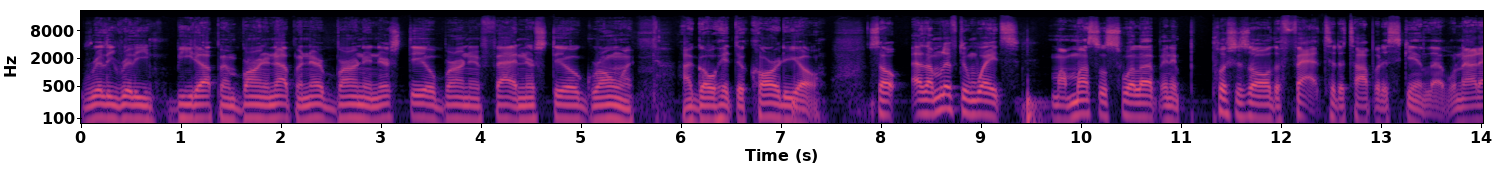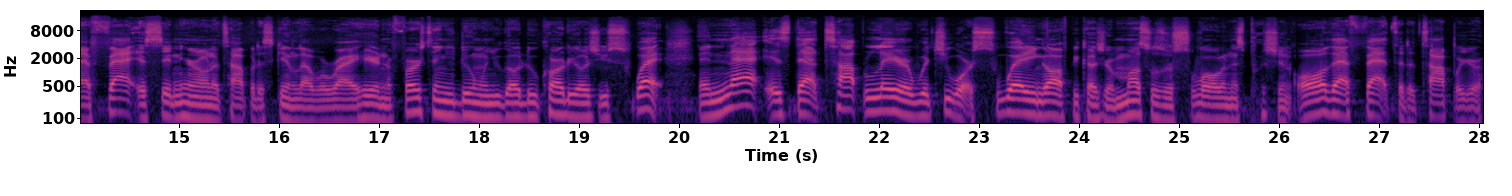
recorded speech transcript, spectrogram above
really, really beat up and burning up, and they're burning. They're still burning fat, and they're still growing. I go hit the cardio. So as I'm lifting weights, my muscles swell up, and it pushes all the fat to the top of the skin level. Now that fat is sitting here on the top of the skin level right here. And the first thing you do when you go do cardio is you sweat. And that is that top layer which you are sweating off because your muscles are swollen. It's pushing all that fat to the top of your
